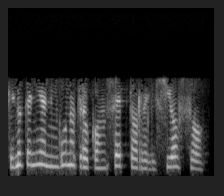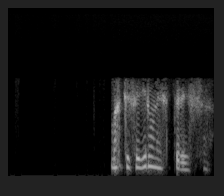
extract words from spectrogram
que no tenían ningún otro concepto religioso más que seguir una estrella.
